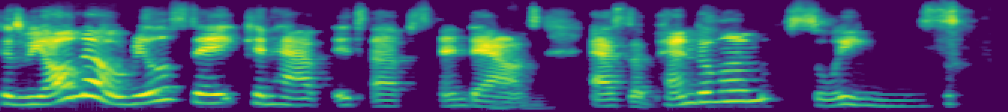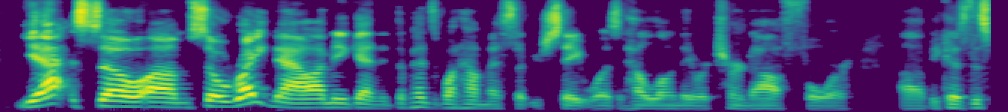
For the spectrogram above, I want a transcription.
Because we all know real estate can have its ups and downs mm-hmm. as the pendulum swings. Yeah so um so right now i mean again it depends upon how messed up your state was and how long they were turned off for uh, because this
